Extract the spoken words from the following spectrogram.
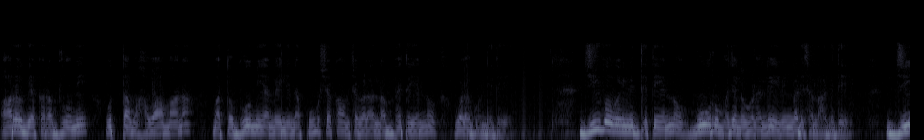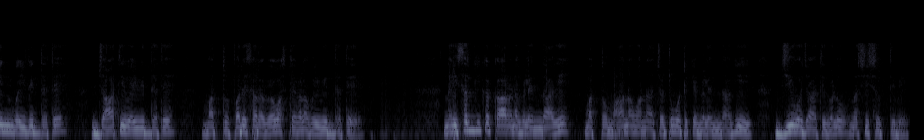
ಆರೋಗ್ಯಕರ ಭೂಮಿ, ಉತ್ತಮ ಹವಾಮಾನ ಮತ್ತು ಭೂಮಿಯ ಮೇಲಿನ ಪೋಷಕಾಂಶಗಳ ಲಭ್ಯತೆಯನ್ನು ಒಳಗೊಂಡಿದೆ. ಜೀವ ವೈವಿಧ್ಯತೆಯನ್ನು ಮೂರು ಮಜಲುಗಳಲ್ಲಿ ವಿಂಗಡಿಸಲಾಗಿದೆ. ಜೀನ್ ವೈವಿಧ್ಯತೆ, ಜಾತಿ ವೈವಿಧ್ಯತೆ ಮತ್ತು ಪರಿಸರ ವ್ಯವಸ್ಥೆಗಳ ವೈವಿಧ್ಯತೆ. ನೈಸರ್ಗಿಕ ಕಾರಣಗಳಿಂದಾಗಿ ಮತ್ತು ಮಾನವನ ಚಟುವಟಿಕೆಗಳಿಂದಾಗಿ ಜೀವಜಾತಿಗಳು ನಶಿಸುತ್ತಿವೆ.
